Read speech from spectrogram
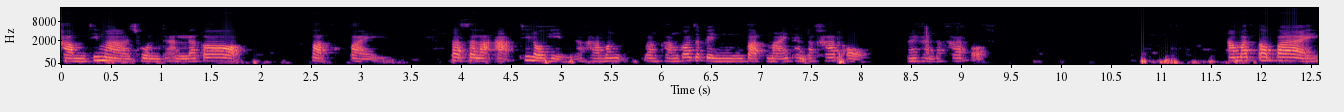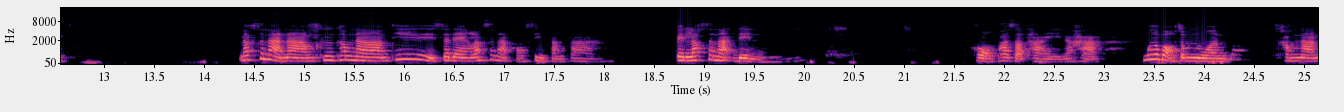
คำที่มาชนกัน แล้วก็ตัดไปตัดสระอะที่เราเห็นนะคะ บางบางครั้งก็จะเป็นตัดไม้ทันตคาตออกไม้ทันตคาตออกเอามาต่อไป ลักษณะนามคือคำนามที่แสดงลักษณะของสิ่งต่างๆ เป็นลักษณะเด่นของภาษาไทยนะคะ เมื่อบอกจำนวนคำนั้น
